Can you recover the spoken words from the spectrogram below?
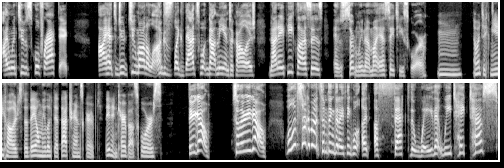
I went to school for acting. I had to do two monologues. Like that's what got me into college, not AP classes, and certainly not my SAT score. Mm, I went to community college, so they only looked at that transcript. They didn't care about scores. There you go. So there you go. Well, let's talk about something that I think will uh, affect the way that we take tests,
